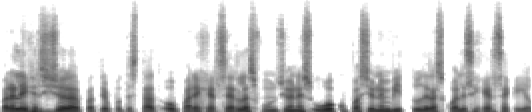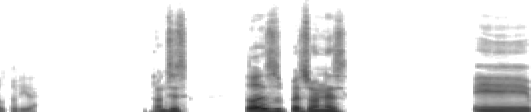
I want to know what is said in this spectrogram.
para el ejercicio de la patria potestad o para ejercer las funciones u ocupación en virtud de las cuales ejerce aquella autoridad. Entonces, todas esas personas, eh,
